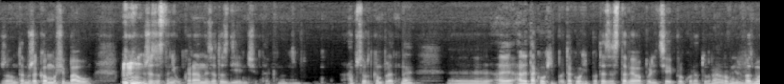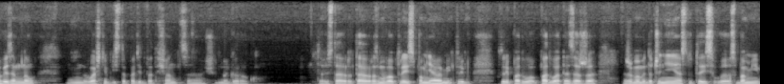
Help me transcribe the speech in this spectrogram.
Że on tam rzekomo się bał, że zostanie ukarany za to zdjęcie. Tak. No, absurd kompletny. Yy, ale- Ale taką, taką hipotezę stawiała policja i prokuratura, również w rozmowie ze mną mm, właśnie w listopadzie 2007 roku. To jest ta, ta rozmowa, o której wspomniałem i której, w której padło, padła teza, że, że mamy do czynienia z tutaj z osobami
